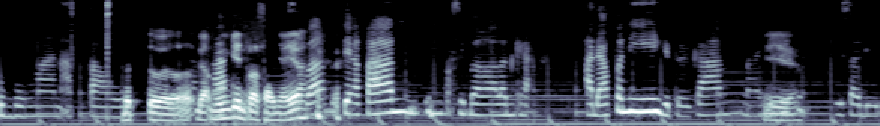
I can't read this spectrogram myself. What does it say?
hubungan atau betul, nggak kan? mungkin rasanya ya. Banget, ya kan, hmm, pasti bakalan kayak ada apa nih gitu kan. Nah jadi yeah. itu bisa di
